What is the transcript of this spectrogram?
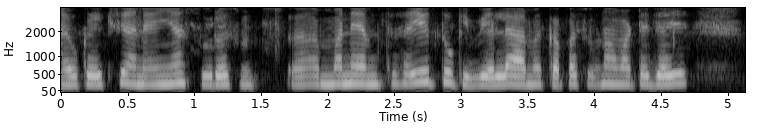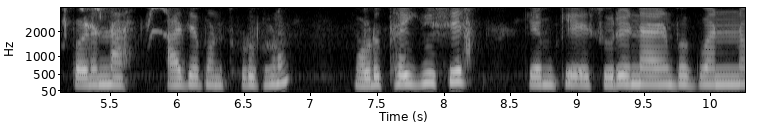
આવું કંઈક છે. અને અહીંયા સુરસ મને એમ થયું હતું કે વહેલા અમે કપાસ ઉણવા માટે જઈએ. પણ ના, આજે પણ થોડું ઘણું મોડું થઈ ગયું છે. કેમ કે સૂર્યનારાયણ ભગવાનનો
